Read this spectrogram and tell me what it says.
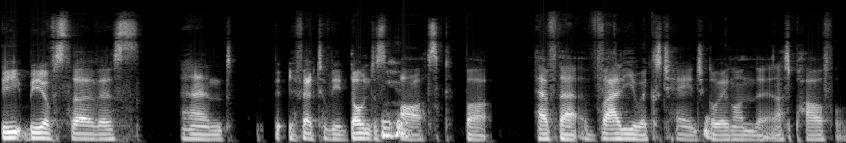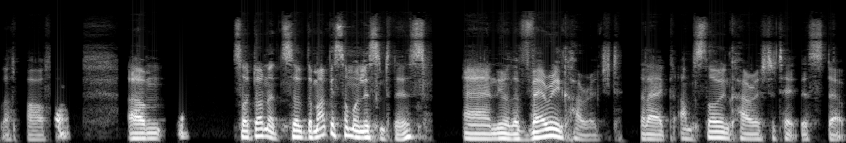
Be be of service and effectively don't just mm-hmm. ask, but have that value exchange going on there. That's powerful. That's powerful. Um, so Dona, so there might be someone listening to this and you know they're very encouraged. They're like, I'm so encouraged to take this step,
